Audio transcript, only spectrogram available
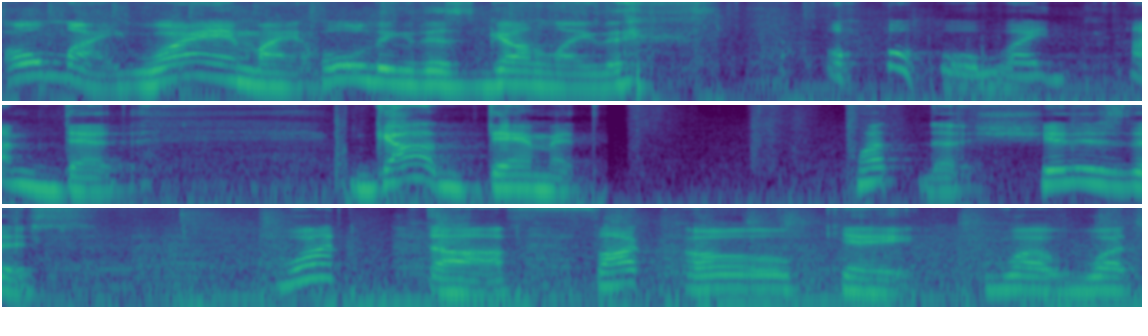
Oh my, why am I holding this gun like this? Oh my, I'm dead. God damn it. What the shit is this? What the fuck? Okay, what, what?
